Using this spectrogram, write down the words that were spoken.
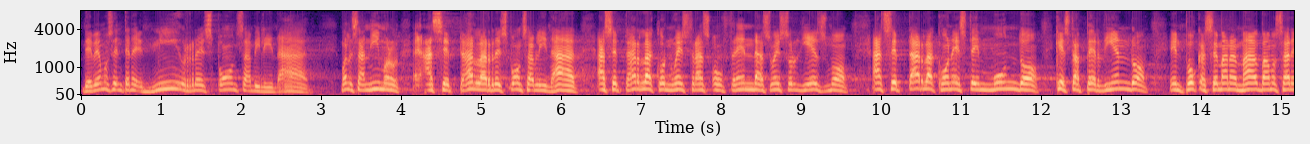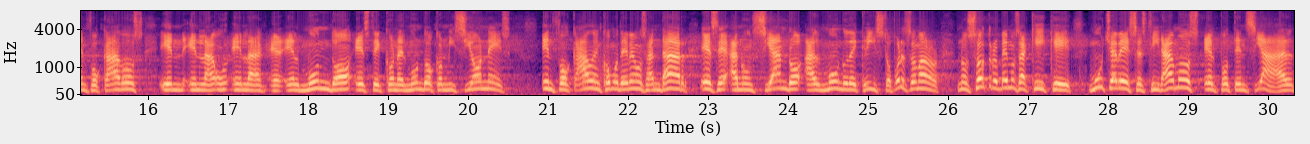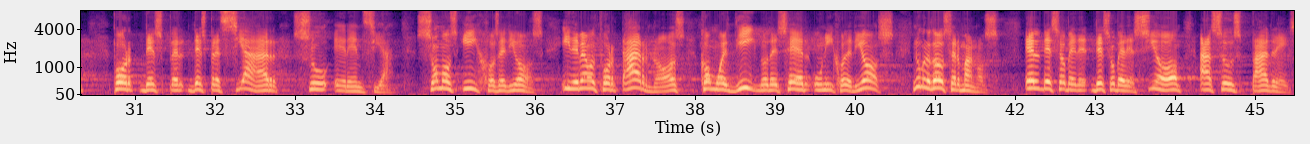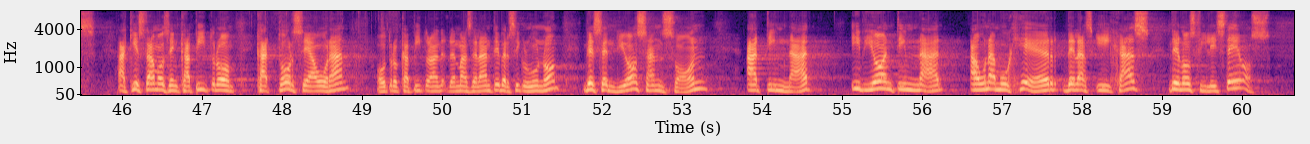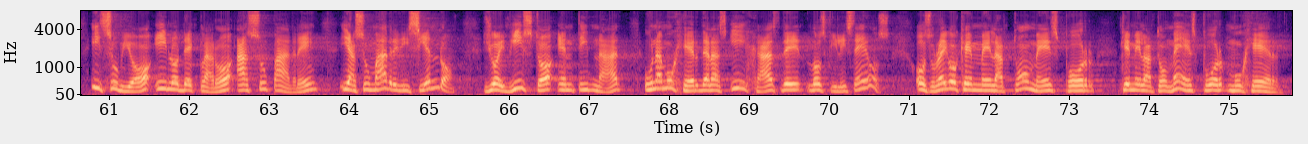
Debemos entender mi responsabilidad les animo a aceptar la responsabilidad, aceptarla con nuestras ofrendas, nuestro diezmo, aceptarla con este mundo que está perdiendo. En pocas semanas más vamos a estar enfocados en, el mundo, este, con el mundo con misiones enfocado en cómo debemos andar ese anunciando al mundo de Cristo. Por eso, hermanos, nosotros vemos aquí que muchas veces tiramos el potencial por despreciar su herencia. Somos hijos de Dios y debemos portarnos como es digno de ser un hijo de Dios. Número dos, hermanos, él desobedeció a sus padres. Aquí estamos en capítulo 14 ahora, otro capítulo más adelante, versículo 1. Descendió Sansón a Timnat y vio en Timnat a una mujer de las hijas de los filisteos y subió y lo declaró a su padre y a su madre diciendo, yo he visto en Tibnat una mujer de las hijas de los filisteos. Os ruego que me la tomes por que me la tomes por mujer.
